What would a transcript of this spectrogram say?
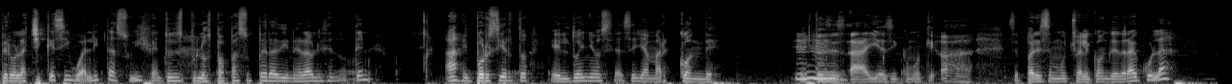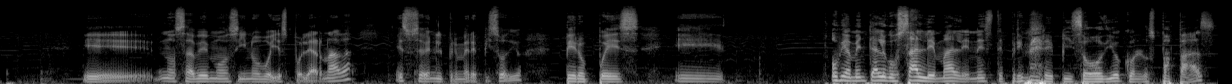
Pero la chica es igualita a su hija, entonces pues, los papás súper adinerables dicen, no, ten. Ah, y por cierto, el dueño se hace llamar Conde. Entonces, ahí así como que ah, se parece mucho al Conde Drácula. Eh, no sabemos y no voy a spoilear nada. Eso se ve en el primer episodio. Pero pues... eh, obviamente algo sale mal en este primer episodio con los papás.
